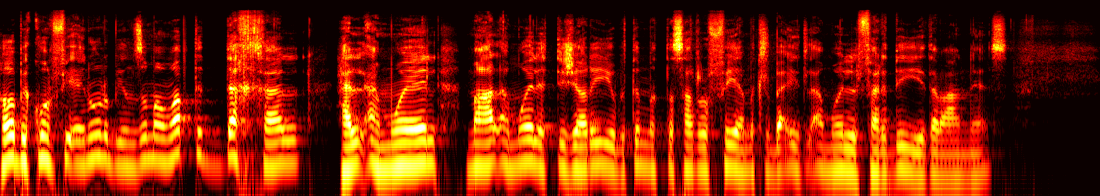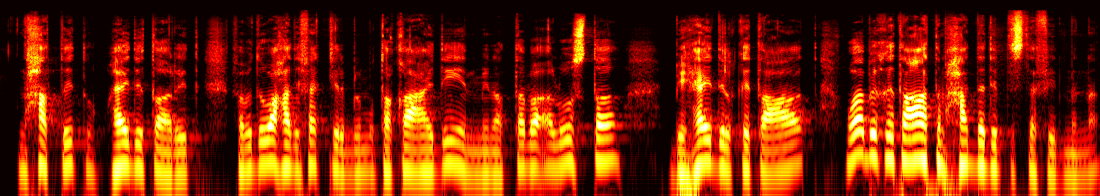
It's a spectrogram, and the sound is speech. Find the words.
هو بيكون في قانون بينظمها وما بتتدخل هالأموال مع الأموال التجارية وبيتم التصرف فيها مثل بقية الأموال الفردية تبع الناس. انحطت وهيدي طارت فبده واحد يفكر بالمتقاعدين من الطبقة الوسطى بهيدي القطاعات وبقطاعات محددة بتستفيد منها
